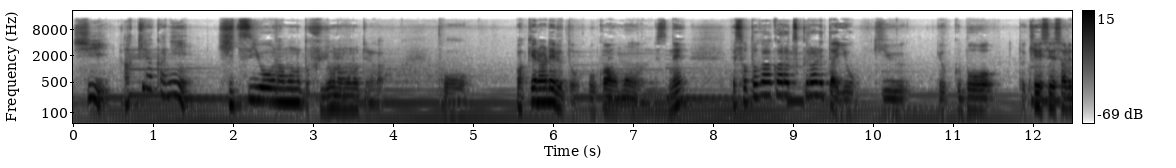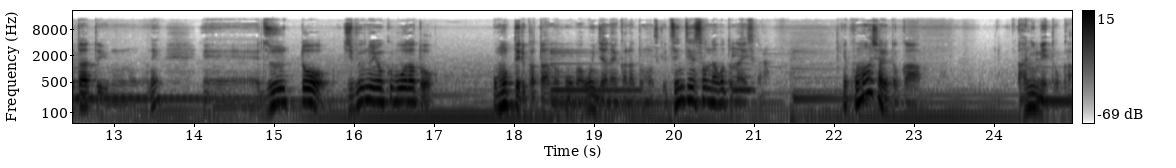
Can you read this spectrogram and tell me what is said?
し明らかに必要なものと不要なものっていうのがこう分けられると僕は思うんですね。で外側から作られた欲求欲望と形成されたというものをねえずっと自分の欲望だと思ってる方の方が多いんじゃないかなと思うんですけど全然そんなことないですからでコマーシャルとかアニメとか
